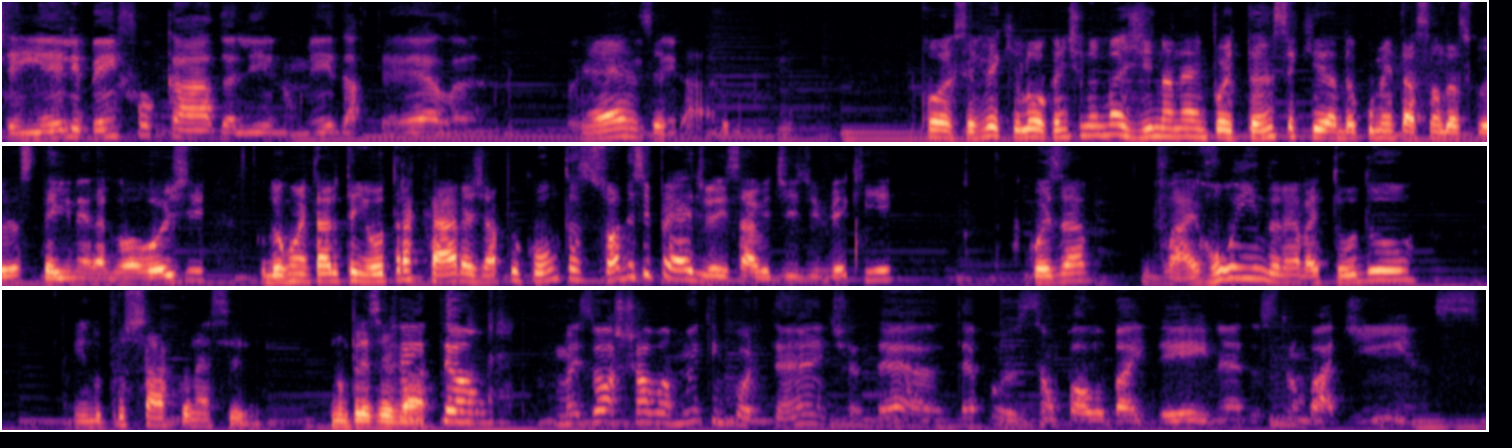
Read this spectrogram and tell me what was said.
Tem ele bem focado ali no meio da tela. Foi, é, você... Bem... Pô, você vê que louco, a gente não imagina, né, a importância que a documentação das coisas tem, né? Agora, hoje, o documentário tem outra cara já por conta só desse prédio aí, sabe? De, de ver que a coisa vai ruindo, né? Vai tudo indo pro saco, né? Se não preservar. Então, mas eu achava muito importante, até, até por São Paulo by Day, né? Das trombadinhas.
